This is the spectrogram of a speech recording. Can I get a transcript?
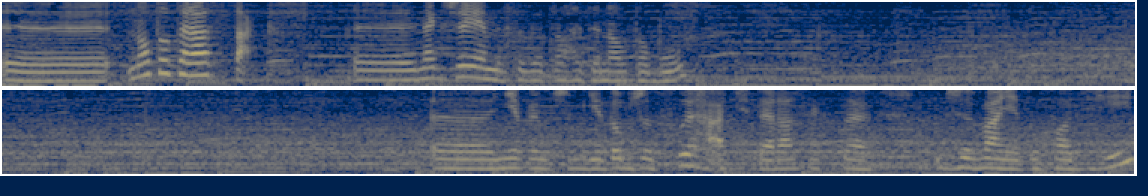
Yy, no to teraz tak. Yy, nagrzejemy sobie trochę ten autobus. Nie wiem, czy mnie dobrze słychać teraz, jak te grzewanie tu chodzi.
